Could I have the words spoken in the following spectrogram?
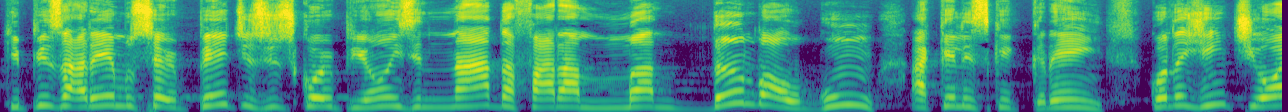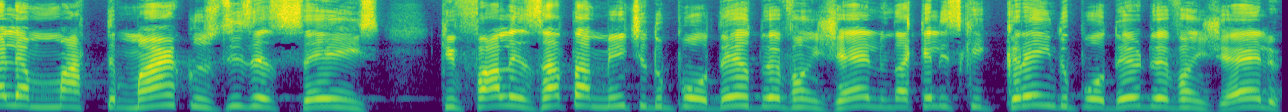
que pisaremos serpentes e escorpiões e nada fará dano algum aqueles que creem. Quando a gente olha Marcos 16, que fala exatamente do poder do evangelho, daqueles que creem do poder do evangelho,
